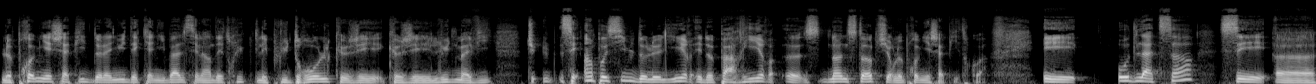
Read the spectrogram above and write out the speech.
le premier chapitre de La Nuit des Cannibales, c'est l'un des trucs les plus drôles que j'ai que j'ai lu de ma vie. C'est impossible de le lire et de pas rire euh, non-stop sur le premier chapitre, quoi. Et au-delà de ça, c'est euh,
